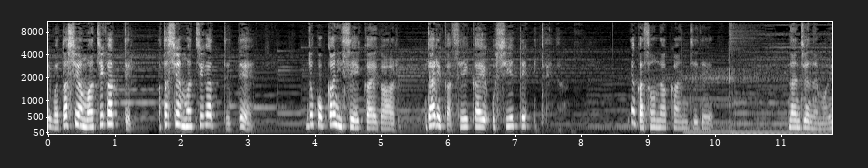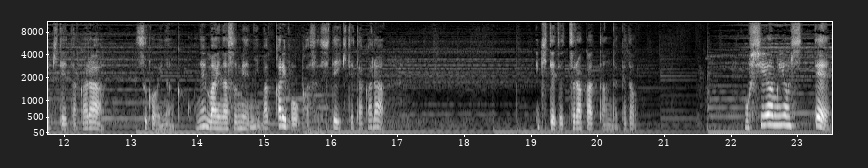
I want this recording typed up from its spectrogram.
で私は間違ってる。私は間違っててどこかに正解がある。誰か正解教えてみたいな。なんかそんな感じで何十年も生きてたからすごいなんかこうねマイナス面にばっかりフォーカスして生きてたから生きてて辛かったんだけど星読みを知って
